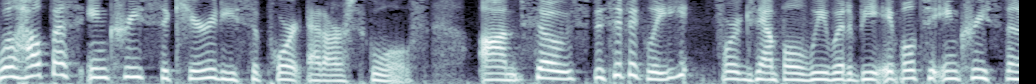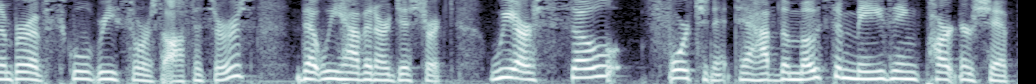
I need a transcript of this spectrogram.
will help us increase security support at our schools. Um, so specifically, for example, we would be able to increase the number of school resource officers that we have in our district. We are so fortunate to have the most amazing partnership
